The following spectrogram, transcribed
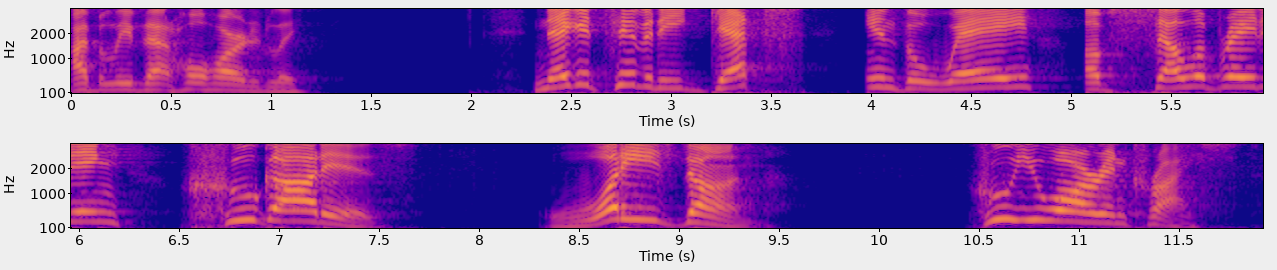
I believe that wholeheartedly. Negativity gets in the way of celebrating who God is, what He's done, who you are in Christ.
